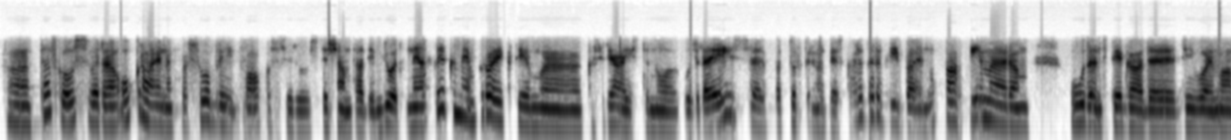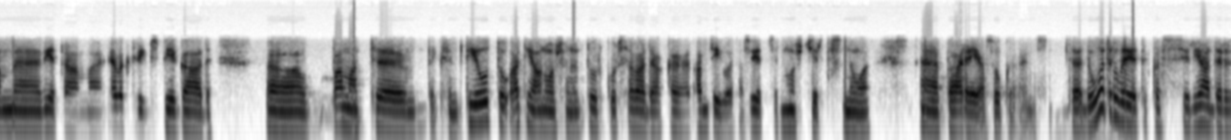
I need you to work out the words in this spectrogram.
Tas, ko uzsver Ukraina par šobrīd, fokus ir uz tiešām tādiem ļoti neatliekamiem projektiem, kas ir jāizteno uzreiz, pat turpinoties kara darbībai, nu, kā piemēram ūdens piegāde dzīvojamām vietām, elektrības piegāde, pamat, teiksim, tiltu atjaunošana tur, kur savādāk apdzīvotās vietas ir nošķirtas no pārējās Ukrainas. Tad otra lieta, kas ir jādara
